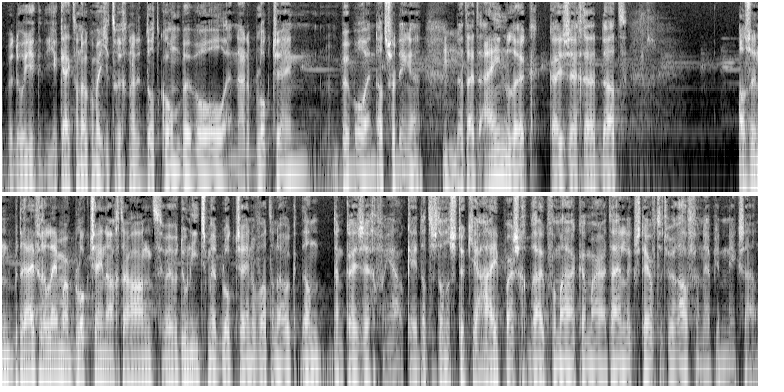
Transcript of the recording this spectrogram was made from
bedoel, je, je kijkt dan ook een beetje terug naar de dotcom-bubbel en naar de blockchain-bubbel en dat soort dingen. Dat uiteindelijk kan je zeggen dat als een bedrijf er alleen maar blockchain achter hangt, we doen iets met blockchain of wat dan ook, dan, dan kan je zeggen van ja, oké, dat is dan een stukje hype waar ze gebruik van maken, maar uiteindelijk sterft het weer af en heb je er niks aan.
